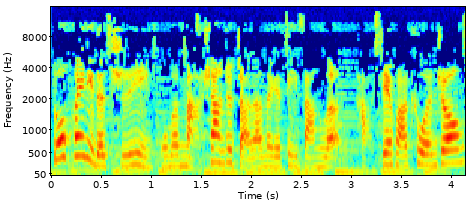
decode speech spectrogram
多亏你的指引，我们马上就找到那个地方了。好，接华课文中。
